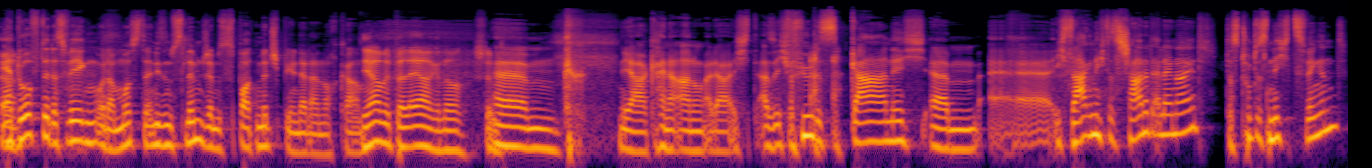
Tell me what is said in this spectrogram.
Er durfte deswegen oder musste in diesem Slim Jims Spot mitspielen, der dann noch kam. Ja, mit Bel Air, genau. Stimmt. Ähm, ja, keine Ahnung, Alter. Ich, also ich fühle das gar nicht. Ähm, äh, ich sage nicht, das schadet LA Knight. Das tut es nicht zwingend,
